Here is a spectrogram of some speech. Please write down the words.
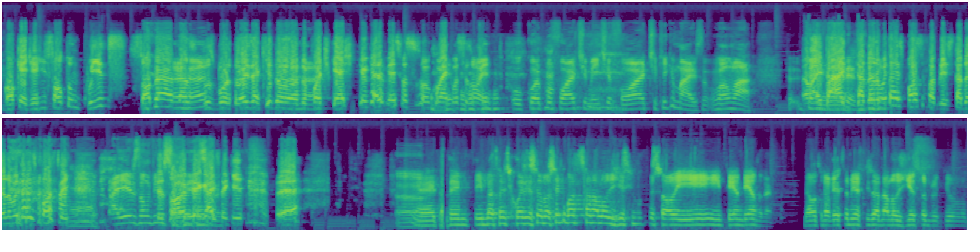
qualquer dia a gente solta um quiz só da- das- Aham. dos bordões aqui do, do Aham. podcast. que Eu quero ver se vocês vão, como é que vocês vão ir. O corpo forte, mente forte. O que, que mais? Vamos lá. Não, aí tá, várias. tá dando muita resposta, Fabrício. Tá dando muita resposta aí. É, Aí eles vão O vir pessoal só vai pegar né? isso aqui. É. Ah, É, então tem, tem bastante coisa. Eu sempre gosto dessa analogia assim, para o pessoal ir entendendo, né? Da outra vez também eu fiz a analogia sobre o que o,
